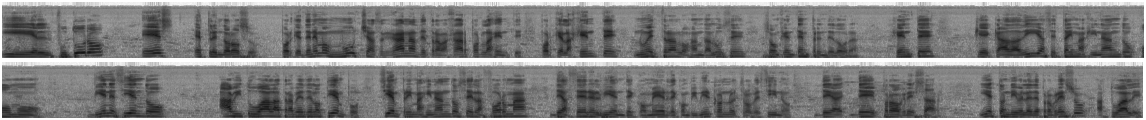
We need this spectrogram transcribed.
y el futuro es esplendoroso, porque tenemos muchas ganas de trabajar por la gente, porque la gente nuestra, los andaluces, son gente emprendedora, gente que cada día se está imaginando como viene siendo habitual a través de los tiempos, siempre imaginándose la forma de hacer el bien, de comer, de convivir con nuestros vecinos, de, de progresar. Y estos niveles de progreso actuales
